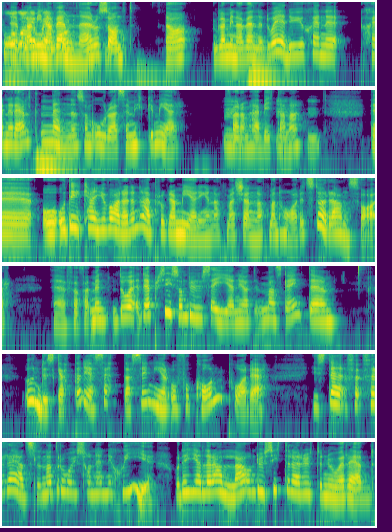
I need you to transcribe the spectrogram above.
Två eh, bland mina vänner och sånt. Ja, bland mina vänner, då är det ju gener, generellt männen som oroar sig mycket mer för Mm. de här bitarna. Mm, Eh, och, och det kan ju vara den här programmeringen att man känner att man har ett större ansvar. Eh, för, men då, det är precis som du säger Jenny, att man ska inte underskatta det, sätta sig ner och få koll på det. Istället, för, för rädslorna drar ju sån energi. Och det gäller alla, om du sitter där ute nu och är rädd,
